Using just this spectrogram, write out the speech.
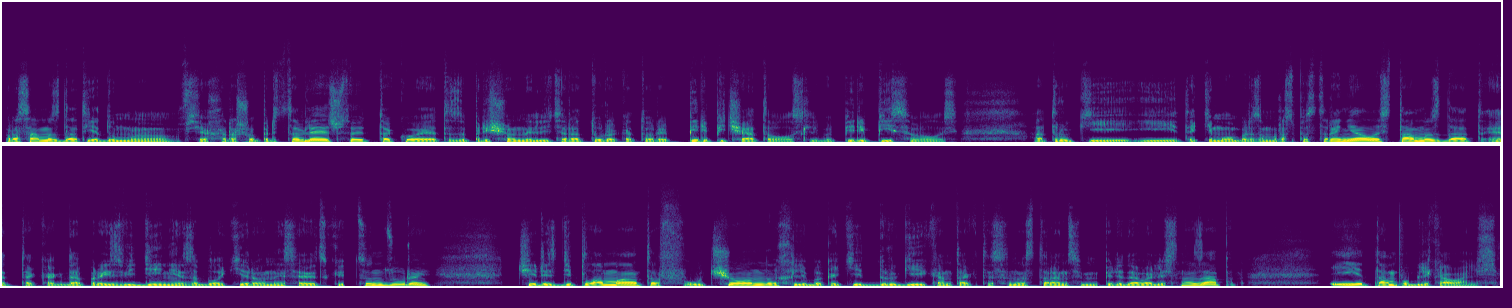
Про сам издат, я думаю, все хорошо представляют, что это такое. Это запрещенная литература, которая перепечатывалась либо переписывалась от руки и таким образом распространялась. Там издат — это когда произведения, заблокированные советской цензурой, через дипломатов, ученых, либо какие-то другие контакты с иностранцами передавались на Запад и там публиковались.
